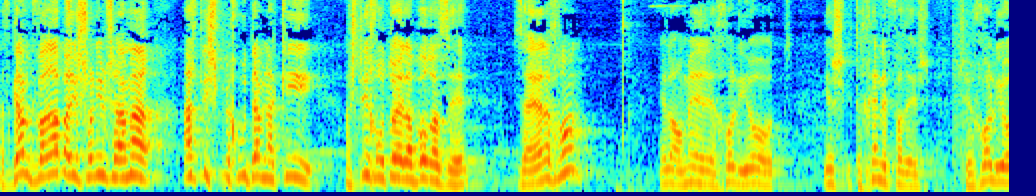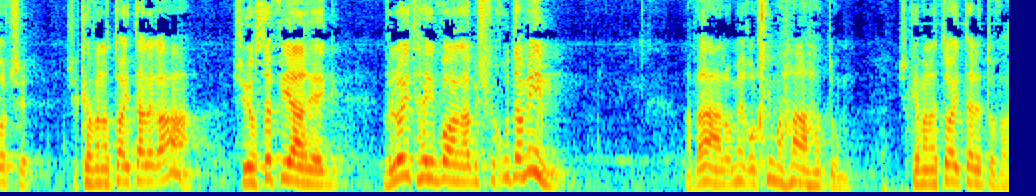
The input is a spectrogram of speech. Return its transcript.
אז גם דבריו הראשונים שאמר, אל תשפכו דם נקי, השליכו אותו אל הבור הזה, זה היה נכון. אלא אומר, יכול להיות, יש, ייתכן לפרש, שיכול להיות ש, שכוונתו הייתה לרעה, שיוסף ייהרג ולא יתחייבו עליו בשפיכות דמים. אבל, אומר, הולכים ההר ההתום, שכוונתו הייתה לטובה.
